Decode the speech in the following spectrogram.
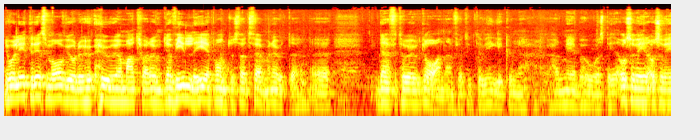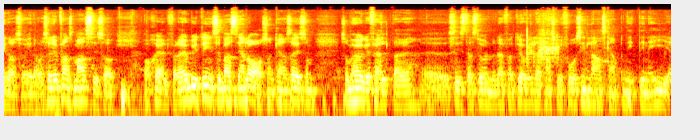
det var lite det som avgjorde hur jag matchade runt. Jag ville ge Pontus 45 minuter. Därför tog jag ut Granen, för jag tyckte Vigge kunde hade mer behov av spel och så vidare och så vidare och så vidare. Så det fanns massvis av, av skäl för det. Jag bytte in Sebastian Larsson kan jag säga som, som högerfältare eh, sista stunden därför att jag ville att han skulle få sin landskamp 99.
